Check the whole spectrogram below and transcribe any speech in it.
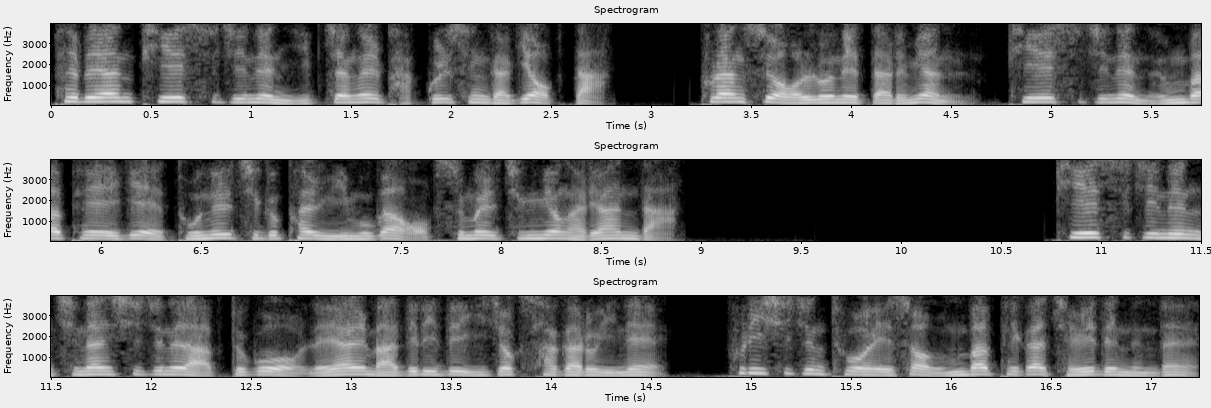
패배한 PSG는 입장을 바꿀 생각이 없다. 프랑스 언론에 따르면 PSG는 은바페에게 돈을 지급할 의무가 없음을 증명하려 한다. PSG는 지난 시즌을 앞두고 레알 마드리드 이적 사과로 인해 프리시즌 투어에서 은바페가 제외됐는데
